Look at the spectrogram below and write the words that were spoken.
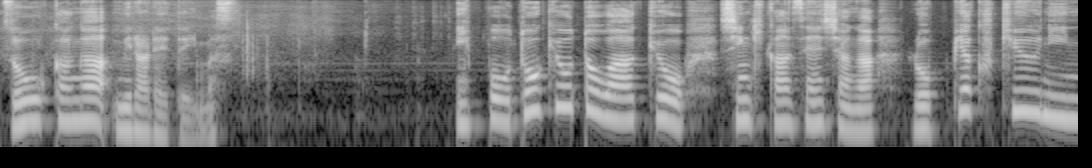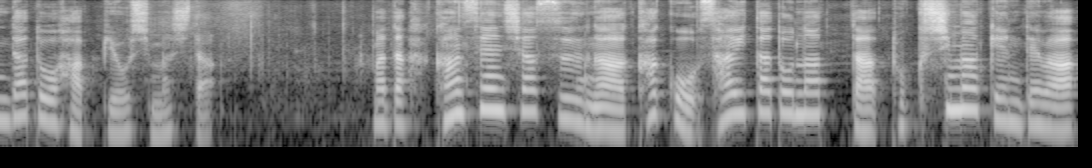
増加が見られています。一方東京都は今日新規感染者が609人だと発表しました。また感染者数が過去最多となった徳島県では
